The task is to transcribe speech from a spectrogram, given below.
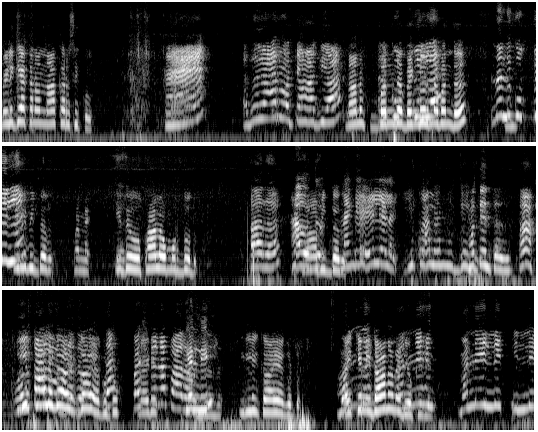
ಬೆಳಿಗ್ಗೆ ಹಾಕೋಣ ಒಂದು ನಾಲ್ಕಾರು ಸಿಕ್ಕು ನಾನು ಬಂದು ಬೆಂಗಳೂರಿಂದ ಬಂದು ಇಲ್ಲಿ ಬಿದ್ದದು ಮೊನ್ನೆ. ಇದು ಪಾಲ ಮುರಿದೋದು. ನಾ ನಂಗೆ ಹೇಳಿಲ್ಲ ಈ ಕಾಲ ಮುದ್ದು ಮತ್ತೆಂತದು ಈ ಗಾಯ ಆಗುಟ್ಟು ನಡಿ. ಎಲ್ಲಿ ಇಲ್ಲಿ? ಗಾಯ ಆಗುಟ್ಟು ಅದಕ್ಕೆ ನಿಧಾನ ನಡೆಯೋಕೆ ಇಲ್ಲಿ ಮೊನ್ನೆ ಇಲ್ಲಿ ಇಲ್ಲಿ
